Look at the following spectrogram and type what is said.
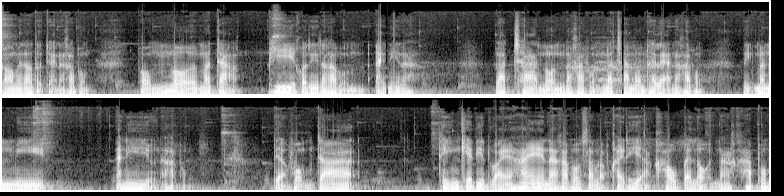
ก็ไม่ต้องตกใจนะครับผม ผมโหลดมาจากพี่คนนี้นะครับผมไอ้นี่นะรัชชานนท์นะครับผมรัชชานนท์ไทยแลนด์นะครับผมนี่มันมี อันนี้อยู่นะครับผมเดี๋ยวผมจะทิ้งเครดิตไว้ให้นะครับผมสำหรับใครที่อยากเข้าไปโหลดนะครับผม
